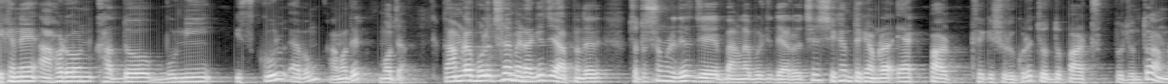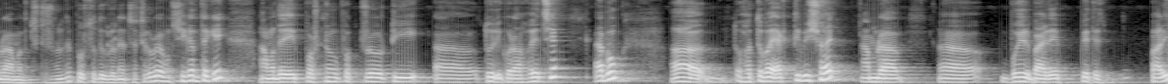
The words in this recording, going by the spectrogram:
এখানে আহরণ, খাদ্য, বুনি, স্কুল এবং আমাদের মজা। তা আমরা বলেছিলাম এর আগে যে আপনাদের চট্টশ্রমীদের যে বাংলা বইটি দেওয়া রয়েছে, সেখান থেকে আমরা এক পার্ট থেকে শুরু করে চোদ্দ পার্ট পর্যন্ত আমরা আমাদের চট্টশ্রমীদের প্রস্তুতিগুলো নেওয়ার চেষ্টা করব এবং সেখান থেকে আমাদের এই প্রশ্নপত্রটি তৈরি করা হয়েছে এবং হয়তোবা একটি বিষয় আমরা বইয়ের বাইরে পেতে পারি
